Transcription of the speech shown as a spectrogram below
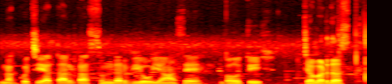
नकुचिया ताल का सुंदर व्यू यहाँ से बहुत ही ज़बरदस्त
